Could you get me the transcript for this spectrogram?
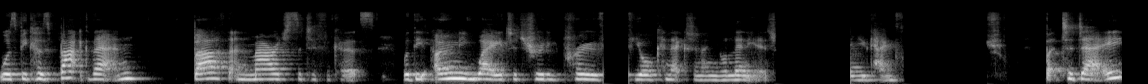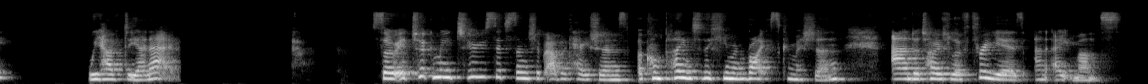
was because back then, birth and marriage certificates were the only way to truly prove your connection and your lineage where you came from. but today, we have DNA. So it took me two citizenship applications, a complaint to the Human Rights Commission, and a total of three years and eight months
